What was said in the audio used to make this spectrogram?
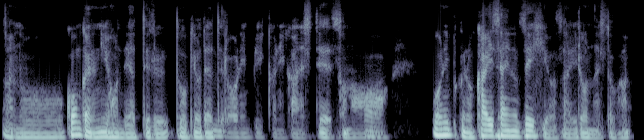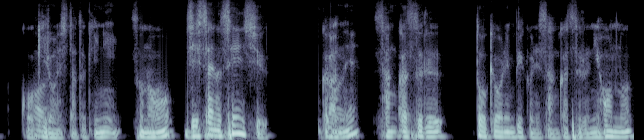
あのー今回の日本でやってる、東京でやってるオリンピックに関して、その、はいオリンピックの開催の是非をさ、いろんな人がこうはい議論したときに、その実際の選手がね、はい参加する、東京オリンピックに参加する日本の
